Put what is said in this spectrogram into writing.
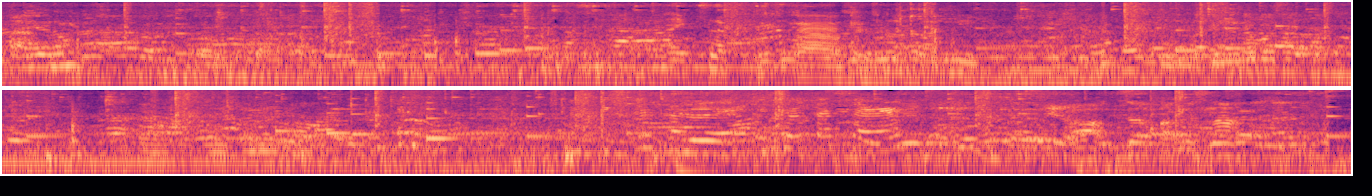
Ayun. e x c e p a i c t u r e k sir? p t u a p o s na.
